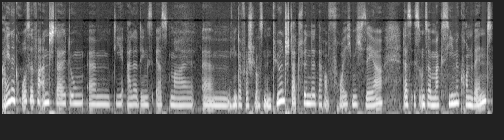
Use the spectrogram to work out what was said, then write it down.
eine große Veranstaltung, ähm, die allerdings erstmal ähm, hinter verschlossenen Türen stattfindet. Darauf freue ich mich sehr. Das ist unser Maxime-Konvent.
